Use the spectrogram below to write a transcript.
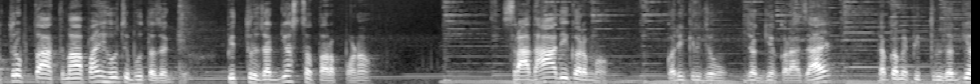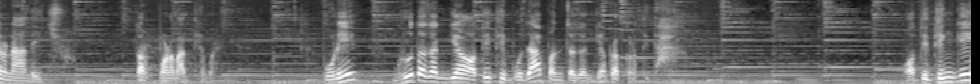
ଅତୃପ୍ତ ଆତ୍ମା ପାଇଁ ହେଉଛି ଭୂତଯଜ୍ଞ ପିତୃଯଜ୍ଞଶ୍ଚ ତର୍ପଣ ଶ୍ରାଦ୍ଧାଦି କର୍ମ କରିକିରି ଯେଉଁ ଯଜ୍ଞ କରାଯାଏ ତାକୁ ଆମେ ପିତୃଯଜ୍ଞର ନାଁ ଦେଇଛୁ ତର୍ପଣ ମାଧ୍ୟମରେ ପୁଣି घृतज्ञ अतिथि पूजा पंचज्ञ प्रकृति अतिथि की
